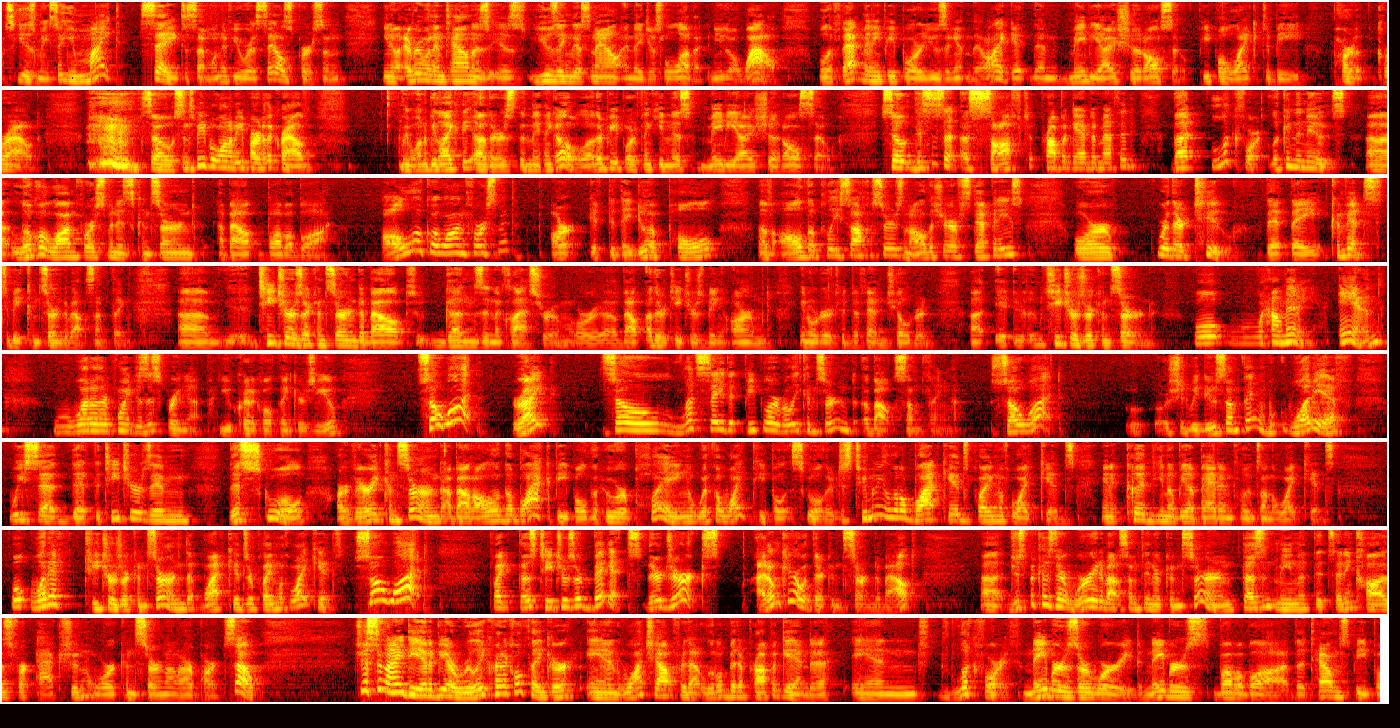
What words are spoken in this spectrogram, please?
Excuse me. So you might say to someone, if you were a salesperson, you know, everyone in town is, is using this now and they just love it. And you go, wow, well, if that many people are using it and they like it, then maybe I should also. People like to be part of the crowd. so since people want to be part of the crowd, we want to be like the others, then they think, oh, well, other people are thinking this, maybe I should also. So this is a, a soft propaganda method, but look for it. Look in the news. Uh, local law enforcement is concerned about blah, blah, blah. All local law enforcement are, if did they do a poll of all the police officers and all the sheriff's deputies, or were there two that they convinced to be concerned about something? Um, teachers are concerned about guns in the classroom or about other teachers being armed in order to defend children. Uh, it, teachers are concerned. Well, how many? And what other point does this bring up, you critical thinkers, you? So what, right? So let's say that people are really concerned about something. So what? Should we do something? What if we said that the teachers in this school are very concerned about all of the black people who are playing with the white people at school. There are just too many little black kids playing with white kids, and it could, you know, be a bad influence on the white kids. Well, what if teachers are concerned that black kids are playing with white kids? So what? Like, those teachers are bigots. They're jerks. I don't care what they're concerned about. Uh, just because they're worried about something or concerned doesn't mean that it's any cause for action or concern on our part. So, just an idea to be a really critical thinker and watch out for that little bit of propaganda and look for it. Neighbors are worried. Neighbors, blah, blah, blah. The townspeople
